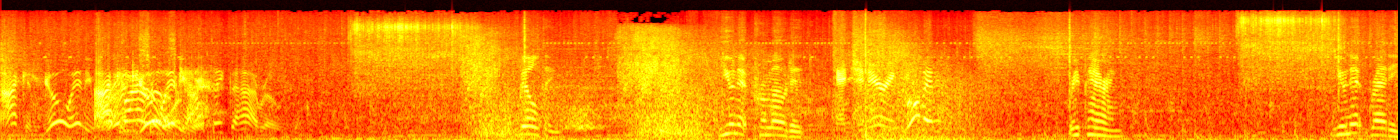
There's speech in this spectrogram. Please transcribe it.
I can go anywhere. I can go anywhere. I'll take the high road. Building. Unit promoted. Engineering moving. Repairing. Unit ready.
